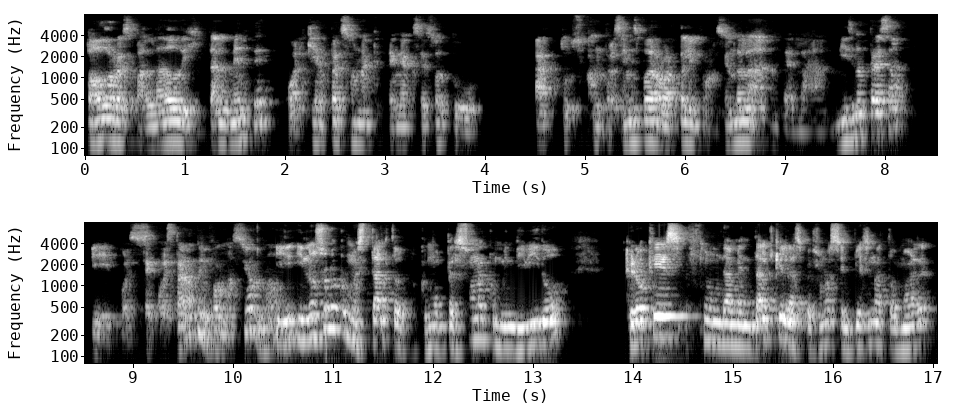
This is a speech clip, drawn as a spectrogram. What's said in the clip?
todo respaldado digitalmente, cualquier persona que tenga acceso a, tu, a tus contraseñas puede robarte la información de la, de la misma empresa y pues secuestrar tu información, ¿no? Y, y no solo como startup, como persona, como individuo, creo que es fundamental que las personas empiecen a tomar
